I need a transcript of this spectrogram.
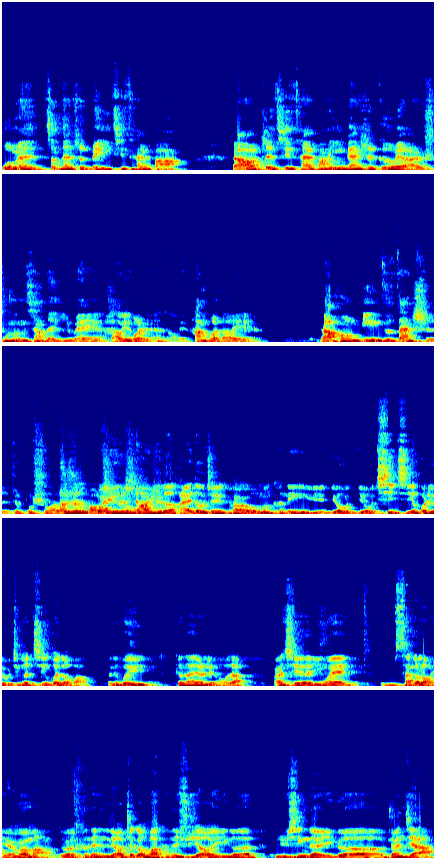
我们正在准备一期采访，然后这期采访应该是各位耳熟能详的一位韩国人，韩国导演。然后名字暂时就不说了。就是关于文化娱乐 idol 这一块儿，我们肯定有有契机或者有这个机会的话，肯定会跟大家聊的。而且因为三个老爷们儿嘛，对吧？可能聊这个的话，可能需要一个女性的一个专家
